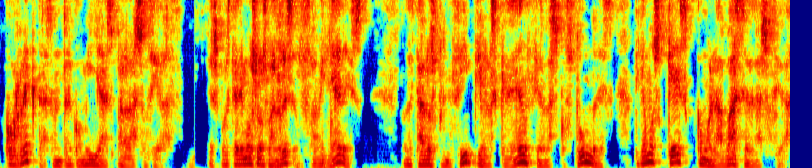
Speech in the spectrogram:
correctas, entre comillas, para la sociedad. Después tenemos los valores familiares, donde están los principios, las creencias, las costumbres, digamos que es como la base de la sociedad,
